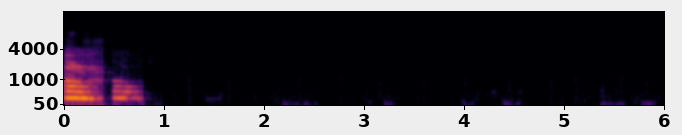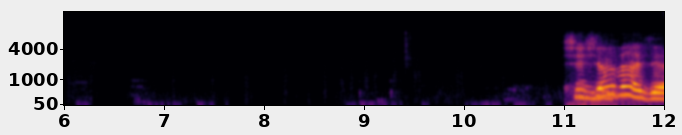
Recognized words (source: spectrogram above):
에휴. 시시하다, 이제.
